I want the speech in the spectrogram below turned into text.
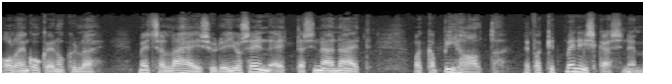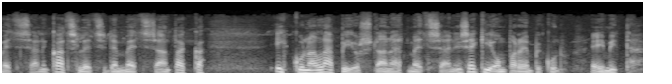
olen kokenut kyllä metsän läheisyyden jo sen, että sinä näet vaikka pihalta, että vaikka et meniskään sinne metsään, niin katselet sinne metsään, taikka ikkunan läpi, jos sinä näet metsään, niin sekin on parempi kuin ei mitään.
